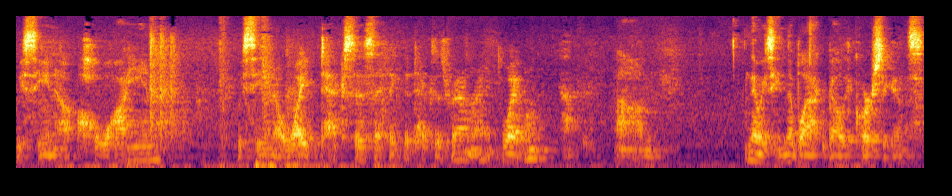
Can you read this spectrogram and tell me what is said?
we've seen a Hawaiian, we've seen a white Texas. I think the Texas ram, right? The white one. Um, and then we've seen the black belly Corsicans.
